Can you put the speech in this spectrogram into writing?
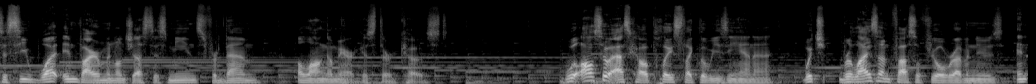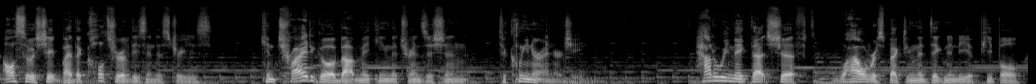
to see what environmental justice means for them along America's third coast. We'll also ask how a place like Louisiana, which relies on fossil fuel revenues and also is shaped by the culture of these industries, can try to go about making the transition to cleaner energy. How do we make that shift while respecting the dignity of people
